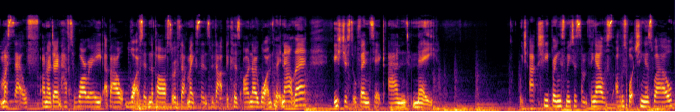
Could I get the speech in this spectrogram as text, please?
myself and I don't have to worry about what I've said in the past or if that makes sense with that because I know what I'm putting out there is just authentic and me which actually brings me to something else I was watching as well.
